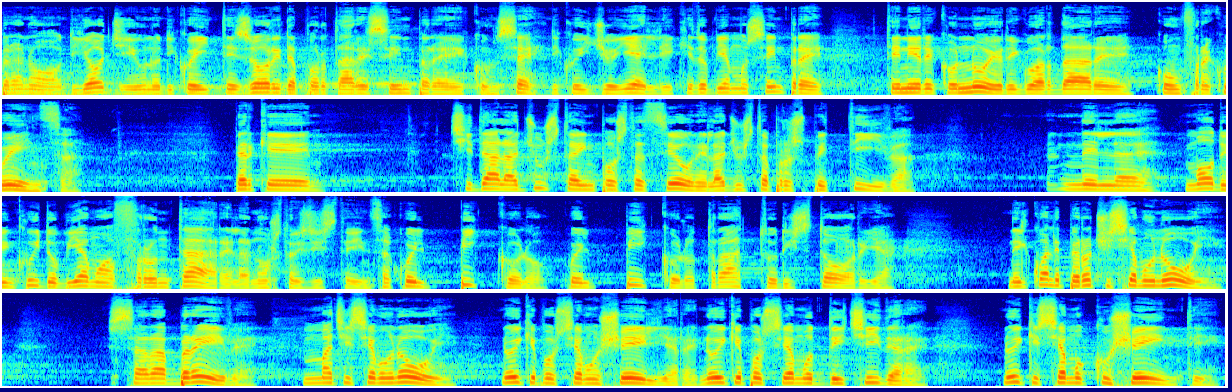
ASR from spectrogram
Brano di oggi uno di quei tesori da portare sempre con sé, di quei gioielli che dobbiamo sempre tenere con noi, riguardare con frequenza, perché ci dà la giusta impostazione, la giusta prospettiva nel modo in cui dobbiamo affrontare la nostra esistenza, quel piccolo, quel piccolo tratto di storia nel quale però ci siamo noi. Sarà breve, ma ci siamo noi, noi che possiamo scegliere, noi che possiamo decidere, noi che siamo coscienti.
